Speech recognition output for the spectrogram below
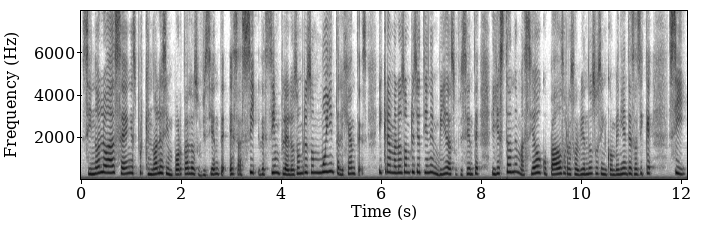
Si no lo hacen es porque no les importa lo suficiente. Es así de simple. Los hombres son muy inteligentes. Y créeme, los hombres ya tienen vida suficiente y ya están demasiado ocupados resolviendo sus inconvenientes. Así que sí,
